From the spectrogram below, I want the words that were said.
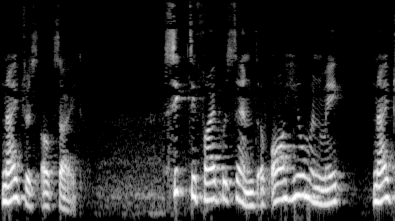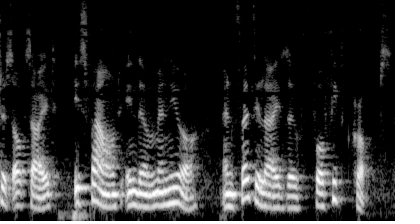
nitrous oxide. 65% of all human-made nitrous oxide is found in the manure and fertilizer for feed crops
